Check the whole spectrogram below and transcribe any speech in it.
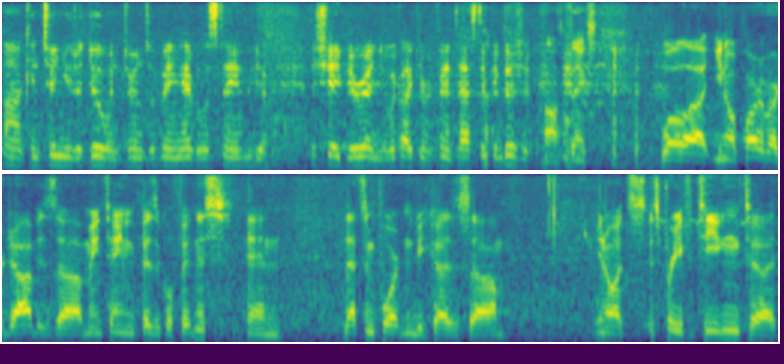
uh, continue to do in terms of being able to stay in the, the shape you're in? You look like you're in fantastic condition. oh, thanks. well, uh, you know, part of our job is uh, maintaining physical fitness, and that's important because. Um, you know, it's it's pretty fatiguing to,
